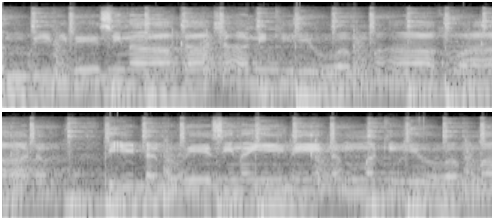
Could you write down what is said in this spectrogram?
పందిరి వేసిన ఆకాశానికి ఇవ్వమ్మా ఆహ్వానం. పీటను వేసిన ఈ నేలమ్మకి ఇవ్వమ్మా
